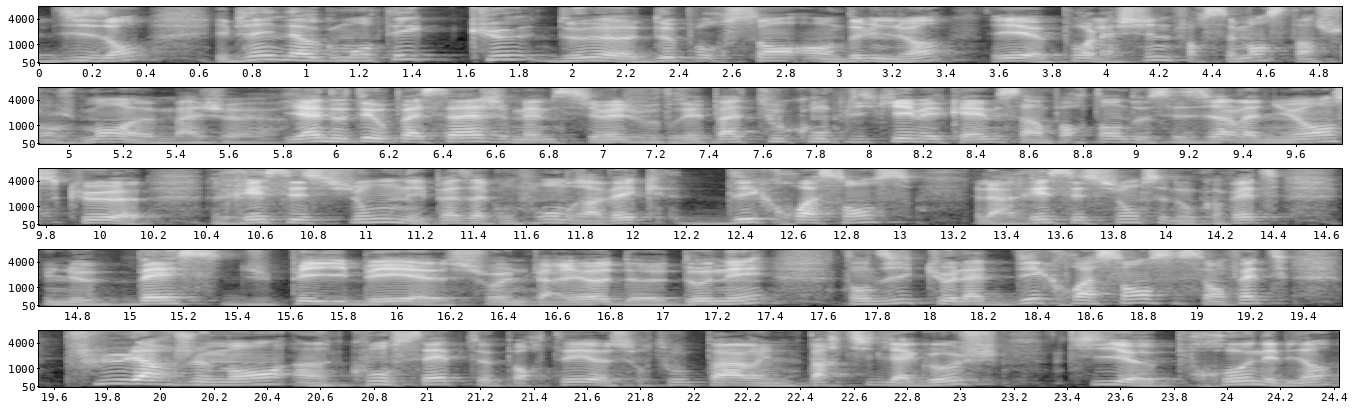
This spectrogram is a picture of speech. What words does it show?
10 euh, ans, et eh bien il n'a augmenté que de 2% euh, en 2020. Et euh, pour la Chine, forcément, c'est un changement majeur. Et à noter au passage, même si jamais je voudrais pas tout compliquer, mais quand même c'est important de saisir la nuance que récession n'est pas à confondre avec décroissance. La récession, c'est donc en fait une baisse du PIB sur une période donnée, tandis que la décroissance, c'est en fait plus largement un concept porté surtout par une partie de la gauche qui prône eh bien,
